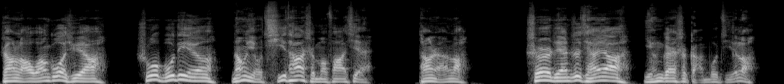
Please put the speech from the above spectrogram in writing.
让老王过去啊，说不定能有其他什么发现。当然了，十二点之前呀，应该是赶不及了。”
